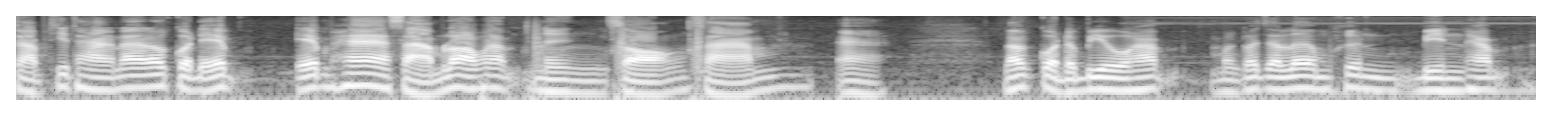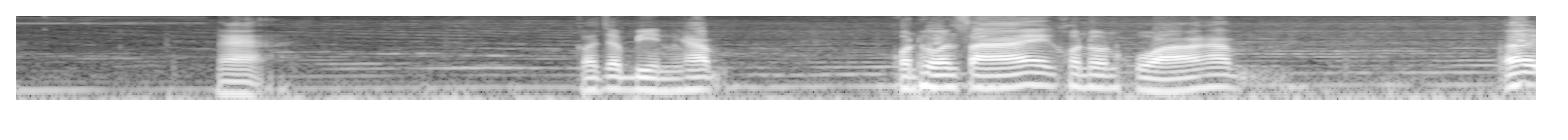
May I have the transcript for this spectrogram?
จับที่ทางได้แล้วกด F F5 สามรอบครับหนึ่งสองสามอ่าแล้วกด W ครับ มันก็จะเริ่มขึ้นบินครับนะก็จะบินครับคอนโทรลซ้ายคอนโทรลขวาครับเอ้ย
